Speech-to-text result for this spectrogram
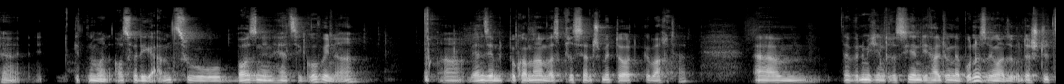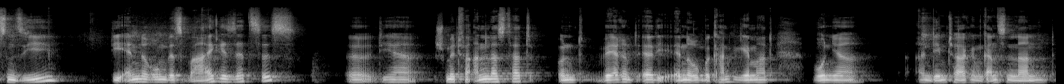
Ja, gibt nochmal ein Auswärtiges Amt zu Bosnien-Herzegowina. Äh, werden Sie ja mitbekommen haben, was Christian Schmidt dort gemacht hat. Ähm, da würde mich interessieren die Haltung der Bundesregierung. Also unterstützen Sie die Änderung des Wahlgesetzes, äh, die Herr Schmidt veranlasst hat? Und während er die Änderung bekannt gegeben hat, wurden ja an dem Tag im ganzen Land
